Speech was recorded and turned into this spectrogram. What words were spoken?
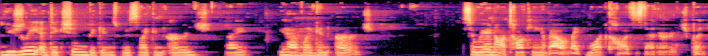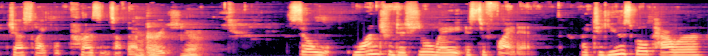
usually addiction begins with like an urge, right? You have like an urge. So we're not talking about like what causes that urge, but just like the presence of that Okay. urge. Yeah. So one traditional way is to fight it, like to use willpower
